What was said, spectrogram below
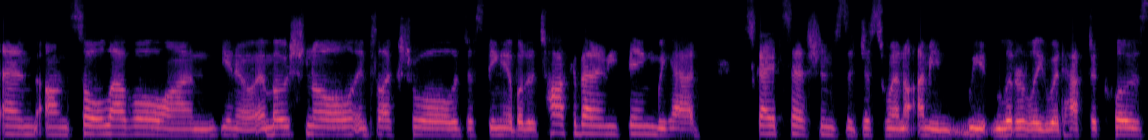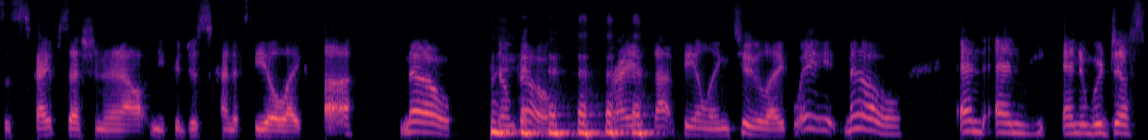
and on soul level on you know emotional intellectual just being able to talk about anything we had Skype sessions that just went. I mean, we literally would have to close the Skype session and out, and you could just kind of feel like, uh, no, don't go, right? That feeling too, like, wait, no, and and and we're just.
